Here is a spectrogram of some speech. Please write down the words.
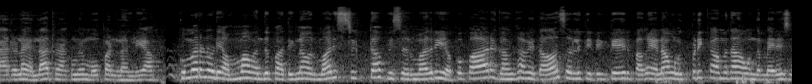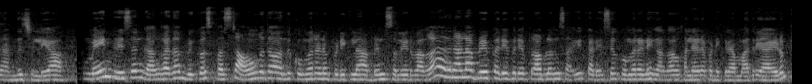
பேரெல்லாம் எல்லா ட்ராக்குமே மூவ் பண்ணலாம் இல்லையா? குமரனுடைய அம்மா வந்து பார்த்தீங்கன்னா ஒரு மாதிரி ஸ்ட்ரிக்ட் ஆஃபீஸர் மாதிரி எப்போ பாரு கங்காவை ஏதாவது சொல்லி திட்டிகிட்டே இருப்பாங்க. ஏன்னா அவங்களுக்கு பிடிக்காம தான் அவங்க மேரேஜ் நடந்துச்சு இல்லையா? மெயின் ரீசன் கங்கா தான் பிகாஸ் ஃபர்ஸ்ட் அவங்க தான் வந்து குமரனை பிடிக்கல அப்படின்னு சொல்லிடுவாங்க. அதனால அப்படியே பெரிய பெரிய ப்ராப்ளம்ஸ் ஆகி கடைசியாக குமரனை கங்காவை கல்யாணம் பண்ணிக்கிற மாதிரி ஆயிடும்.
